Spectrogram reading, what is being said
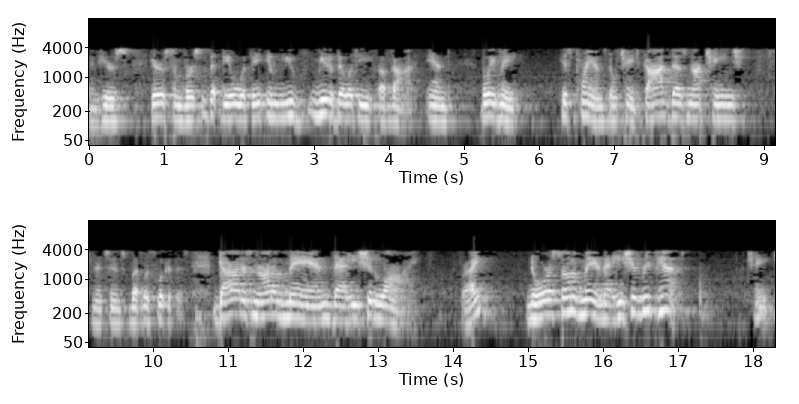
And here's here are some verses that deal with the immutability of God. And believe me, his plans don't change. God does not change in that sense, but let's look at this. God is not a man that he should lie, right? Nor a son of man that he should repent. Change.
